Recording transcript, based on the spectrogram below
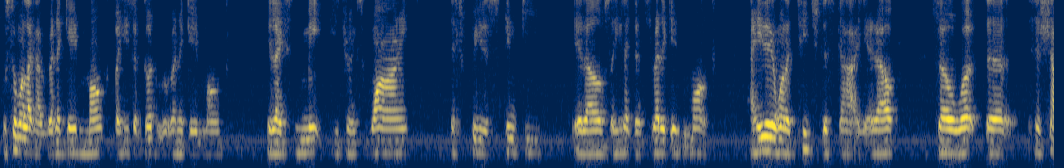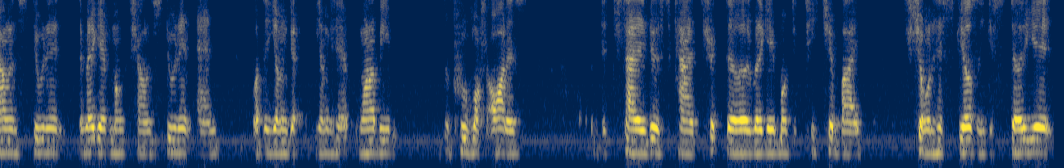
who's somewhat like a renegade monk, but he's a good renegade monk. He likes meat, he drinks wine, his feet is stinky, you know, so he's like this renegade monk. And he didn't want to teach this guy, you know. So what the his Shaolin student, the renegade monk Shaolin student, and what the young young wannabe improved martial artist decided to do is to kind of trick the renegade monk to teach him by showing his skills so he can study it,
